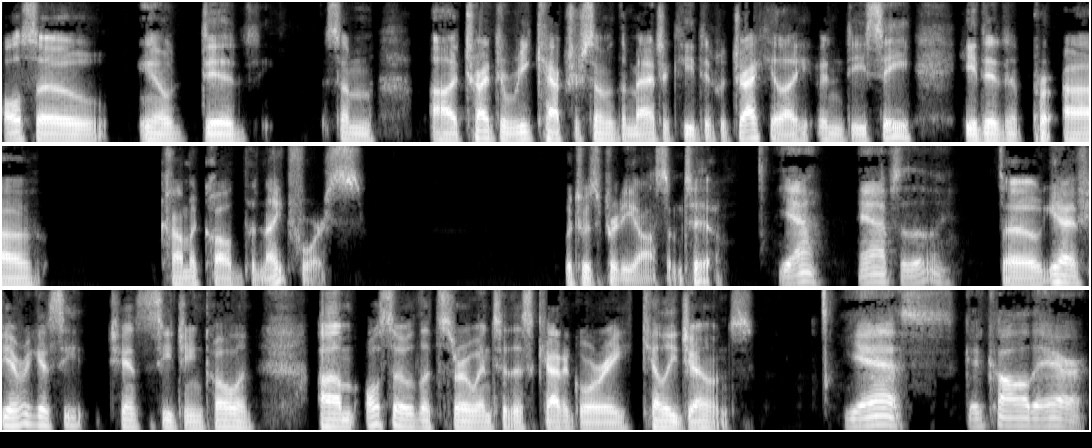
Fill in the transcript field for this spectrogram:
also you know did some uh tried to recapture some of the magic he did with dracula in dc he did a uh comic called the night force which was pretty awesome too. Yeah, yeah, absolutely. So yeah, if you ever get a see, chance to see Gene Colan, um, also let's throw into this category Kelly Jones. Yes, good call there.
